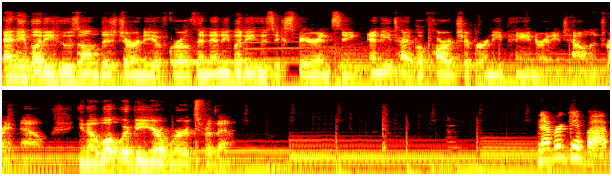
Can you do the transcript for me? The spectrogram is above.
anybody who's on this journey of growth and anybody who's experiencing any type of hardship or any pain or any challenge right now, you know, what would be your words for them? Never give up,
